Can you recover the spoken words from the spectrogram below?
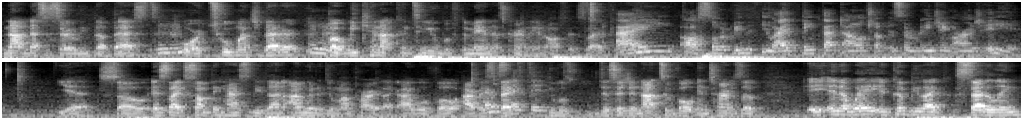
Not necessarily the best Mhm. or too much better, Mhm. but we cannot continue with the man that's currently in office. Like, I also agree with you. I think that Donald Trump is a raging orange idiot. yeah, so it's like something has to be done. I'm gonna do my part. Like, I will vote. I respect, respect people's decision not to vote in terms of, in a way, it could be like settling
